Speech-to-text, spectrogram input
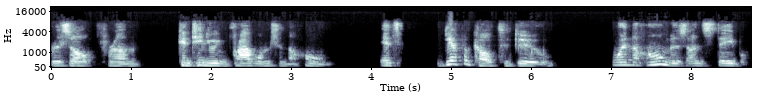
result from continuing problems in the home. It's difficult to do when the home is unstable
